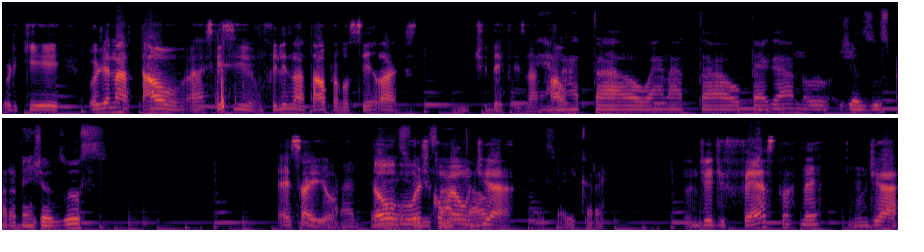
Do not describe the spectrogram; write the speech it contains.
Porque hoje é Natal. Ah, esqueci. Um Feliz Natal para você, Lars. Não te dei Feliz Natal. É Natal, é Natal. Pega no Jesus. Parabéns, Jesus. É isso aí, ó. Parabéns, Então, hoje, como é um Natal. dia, É isso aí, caralho. um dia de festa, né? Um dia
